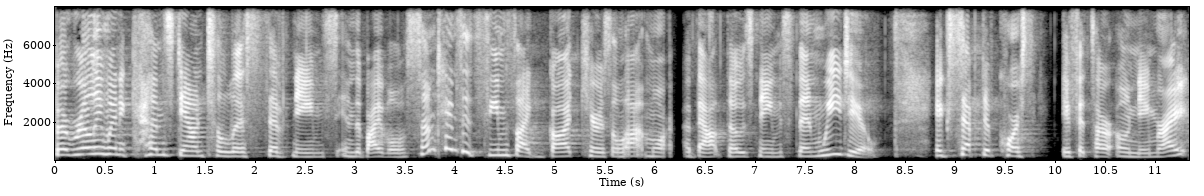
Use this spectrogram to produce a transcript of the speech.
But really, when it comes down to lists of names in the Bible, sometimes it seems like God cares a lot more about those names than we do. Except, of course, if it's our own name, right?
